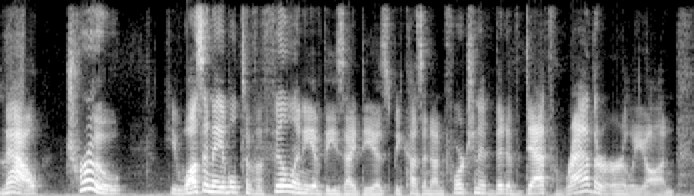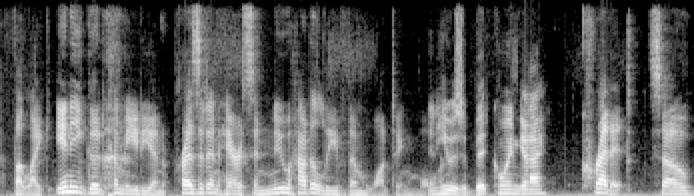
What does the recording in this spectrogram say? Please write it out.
Now, true, he wasn't able to fulfill any of these ideas because an unfortunate bit of death rather early on, but like any good comedian, President Harrison knew how to leave them wanting more And he was a Bitcoin guy. credit. So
